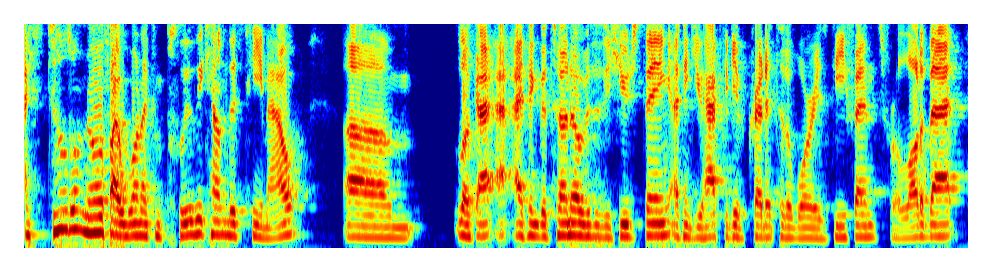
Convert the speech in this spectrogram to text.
I still don't know if I want to completely count this team out. Um, look, I, I, think the turnovers is a huge thing. I think you have to give credit to the Warriors defense for a lot of that.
